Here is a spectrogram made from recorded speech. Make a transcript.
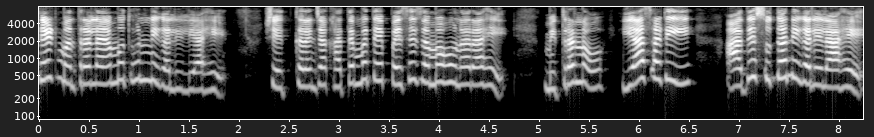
थेट मंत्रालयामधून निघालेली आहे. शेतकऱ्यांच्या खात्यामध्ये पैसे जमा होणार आहे. मित्रांनो यासाठी आदेश सुद्धा निघालेला आहे.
